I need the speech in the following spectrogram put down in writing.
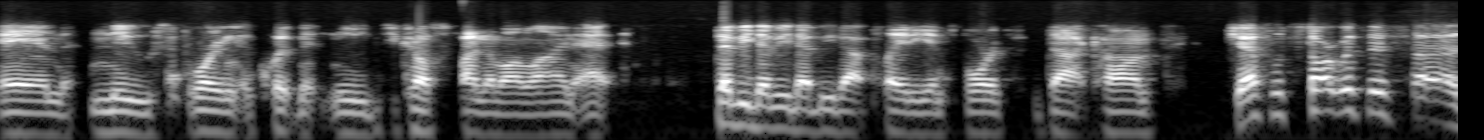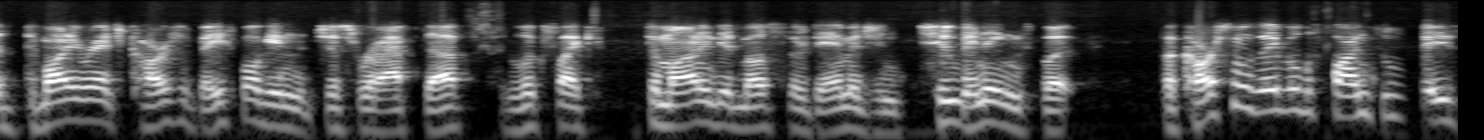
and new sporting equipment needs. You can also find them online at www.playitagainsports.com. Jeff, let's start with this uh, Damonte Ranch Carson baseball game that just wrapped up. It looks like Damonte did most of their damage in two innings, but but Carson was able to find some ways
